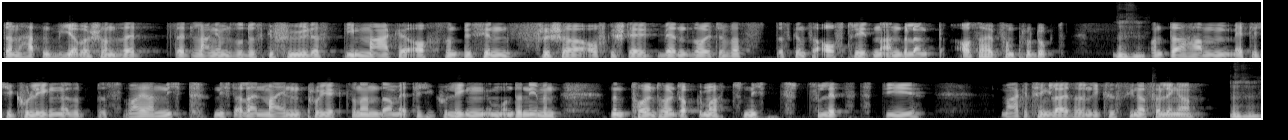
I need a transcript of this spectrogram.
dann hatten wir aber schon seit seit langem so das Gefühl, dass die Marke auch so ein bisschen frischer aufgestellt werden sollte, was das ganze Auftreten anbelangt, außerhalb vom Produkt. Mhm. Und da haben etliche Kollegen, also das war ja nicht, nicht allein mein Projekt, sondern da haben etliche Kollegen im Unternehmen einen tollen, tollen Job gemacht. Nicht zuletzt die Marketingleiterin, die Christina Völlinger, mhm.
